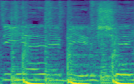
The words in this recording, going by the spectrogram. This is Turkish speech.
Diye bir şey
